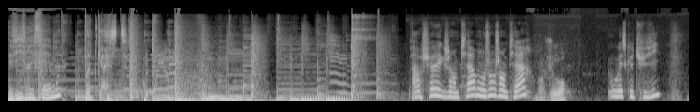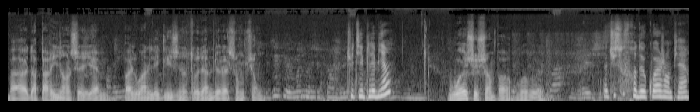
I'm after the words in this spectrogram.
Vivre FM, podcast. Alors je suis avec Jean-Pierre. Bonjour Jean-Pierre. Bonjour. Où est-ce que tu vis? Bah, à Paris, dans le 16e, pas loin de l'église Notre-Dame de l'Assomption. Tu t'y plais bien? Ouais, c'est sympa. Ouais, ouais. Euh, Tu souffres de quoi Jean-Pierre?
